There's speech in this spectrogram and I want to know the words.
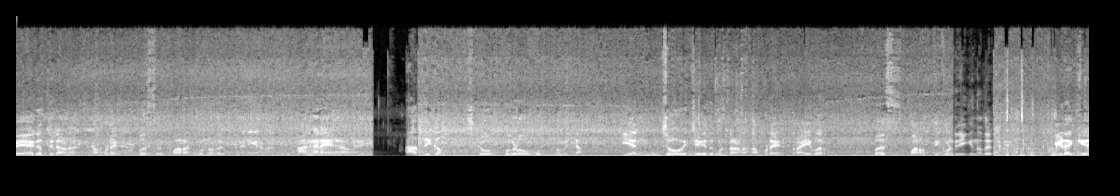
വേഗത്തിലാണ് നമ്മുടെ ബസ് പറക്കുന്നത്. അങ്ങനെ അധികം സ്റ്റോപ്പുകളോ ഒന്നുമില്ല. എൻജോയ് ചെയ്തുകൊണ്ടാണ് നമ്മുടെ ഡ്രൈവർ ബസ് പറത്തിക്കൊണ്ടിരിക്കുന്നത്. ഇടയ്ക്ക്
